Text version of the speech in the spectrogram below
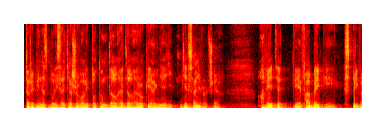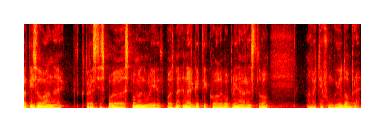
ktoré by nás boli zaťažovali potom dlhé, dlhé roky, ak nie 10 ročia. A viete, tie fabriky sprivatizované, ktoré ste e, spomenuli, povedzme energetiku alebo plinárenstvo, no viete, fungujú dobre.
